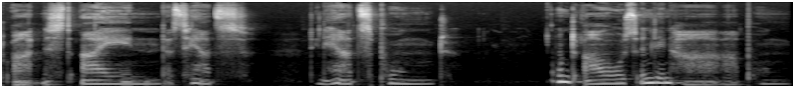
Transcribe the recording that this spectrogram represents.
Du atmest ein, das Herz, den Herzpunkt und aus in den Hara-Punkt.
